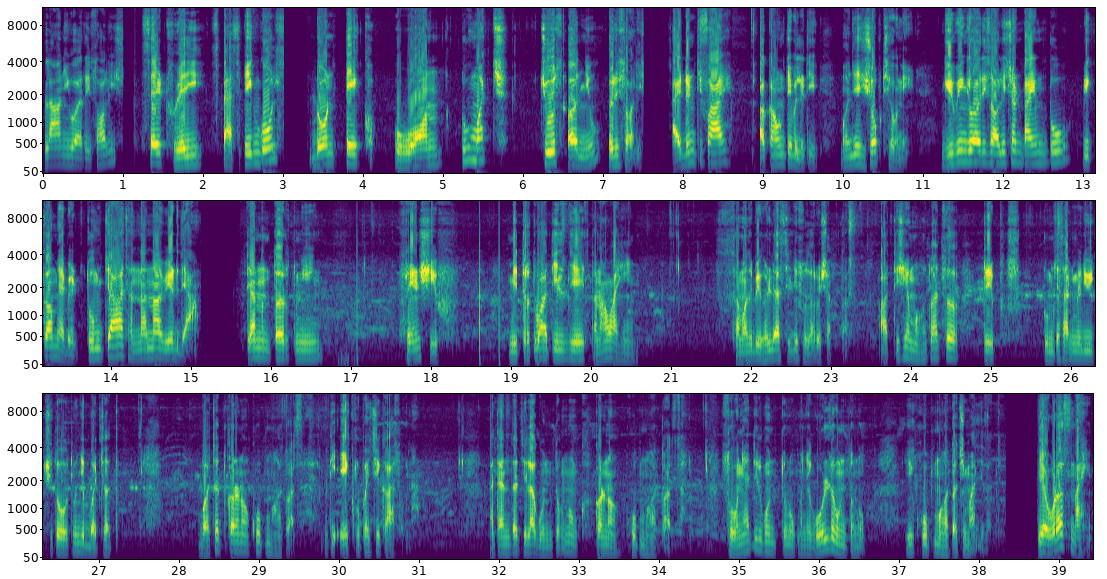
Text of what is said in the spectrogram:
plan your resolution set very specific goals don't take on too much choose a new resolution identify accountability म्हणजे हिशोब ठेवणे. Giving your resolution time to become habit तुमच्या छंदांना वेळ द्या. त्यानंतर तुम्ही फ्रेंडशिप मित्रत्वातील जे तणाव आहे समाज बिघडले असतील ते सुधारू शकता. अतिशय महत्त्वाचं ट्रिप्स तुमच्यासाठी मी देऊ इच्छितो ते म्हणजे बचत. बचत करणं खूप महत्त्वाचं आहे. ती एक रुपयाची कास होणार. आणि त्यानंतर तिला गुंतवणूक करणं खूप महत्त्वाचं आहे. सोन्यातील गुंतवणूक म्हणजे गोल्ड गुंतवणूक ही खूप महत्त्वाची मानली जाते. एवढंच नाही.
